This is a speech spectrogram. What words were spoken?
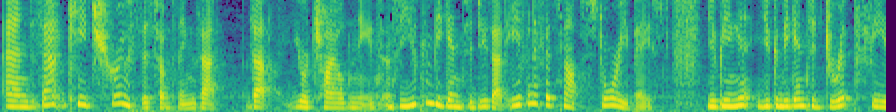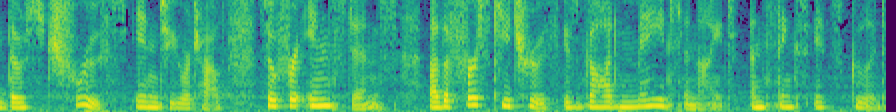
and that key truth is something that that your child needs. And so you can begin to do that. Even if it's not story based you can you can begin to drip feed those truths into your child. So for instance uh, the first key truth is god made the night and thinks it's good.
